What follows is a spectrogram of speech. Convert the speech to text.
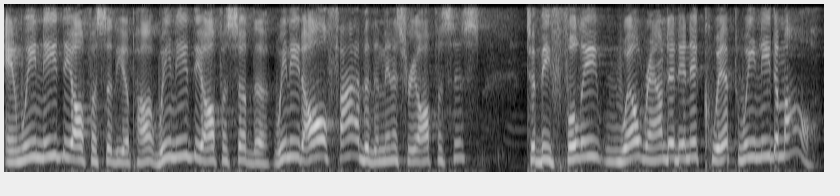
And we need the office of the apostle. We need the office of the, we need all five of the ministry offices to be fully well rounded and equipped. We need them all.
